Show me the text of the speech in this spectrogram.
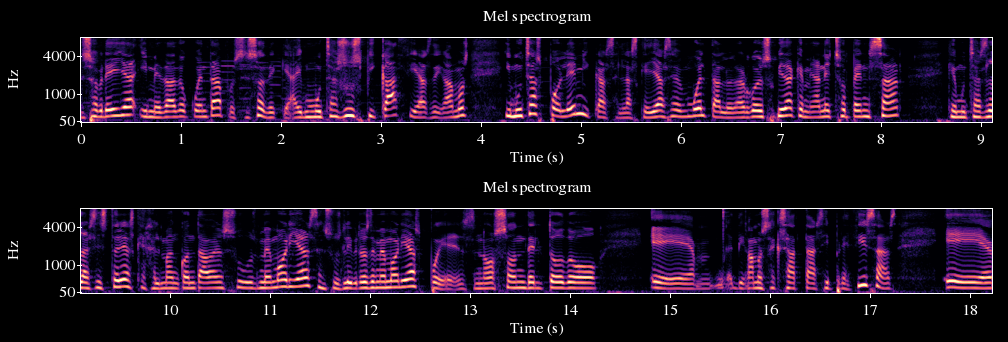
sobre ella y me he dado cuenta, pues eso, de que hay muchas suspicacias, digamos, y muchas polémicas en las que ella se ha envuelta a lo largo de su vida que me han hecho pensar que muchas de las historias que Hellman contaba en sus memorias, en sus libros de memorias, pues no son del todo eh, digamos, exactas y precisas. Eh,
